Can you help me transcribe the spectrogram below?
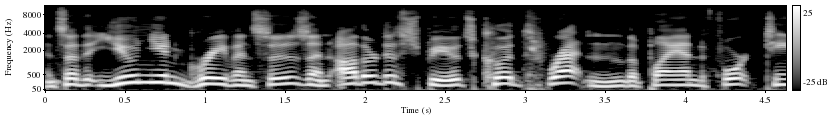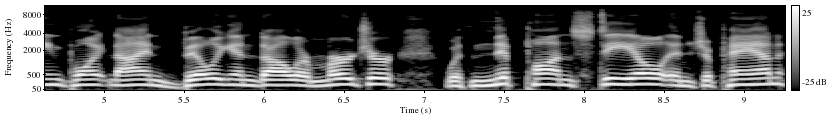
and said that union grievances and other disputes could threaten the planned $14.9 billion merger with Nippon Steel in Japan.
